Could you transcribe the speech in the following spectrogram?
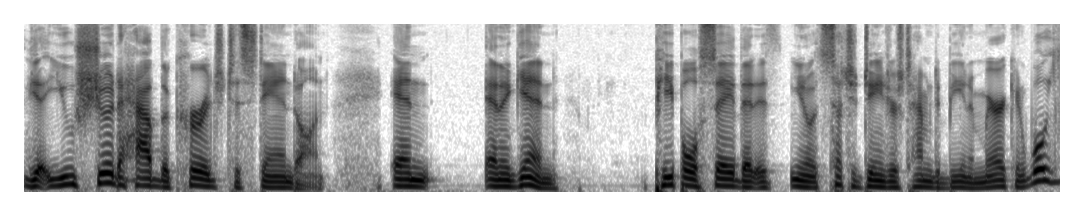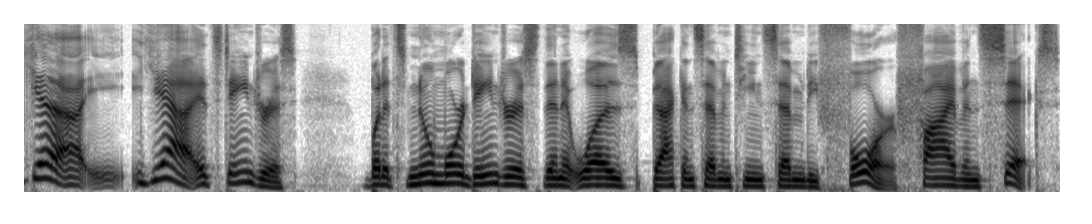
that you should have the courage to stand on. And and again, people say that it's you know it's such a dangerous time to be an American. Well, yeah, yeah, it's dangerous, but it's no more dangerous than it was back in 1774, 5 and 6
